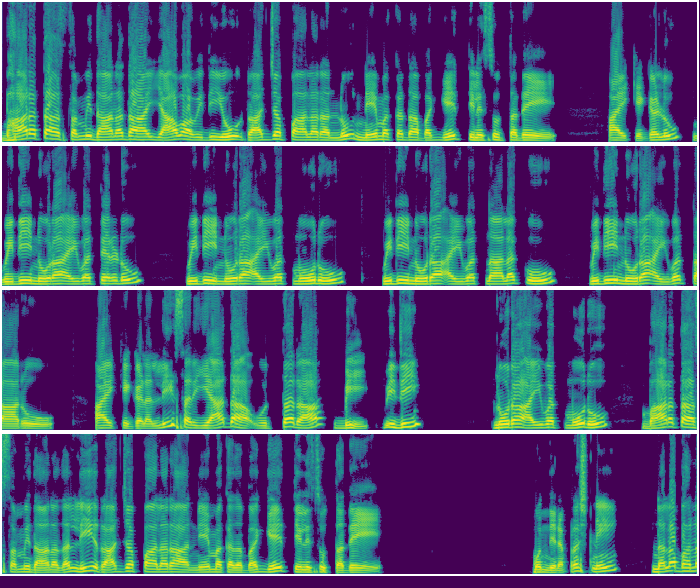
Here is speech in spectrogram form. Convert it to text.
ಭಾರತ ಸಂವಿಧಾನದ ಯಾವ ವಿಧಿಯು ರಾಜ್ಯಪಾಲರನ್ನು ನೇಮಕದ ಬಗ್ಗೆ ತಿಳಿಸುತ್ತದೆ? ಆಯ್ಕೆಗಳು, ವಿಧಿ ನೂರ ಐವತ್ತೆರಡು, ವಿಧಿ ನೂರ ಐವತ್ಮೂರು, ವಿಧಿ ನೂರ ಐವತ್ನಾಲ್ಕು, ವಿಧಿ ನೂರ ಐವತ್ತಾರು. ಆಯ್ಕೆಗಳಲ್ಲಿ ಸರಿಯಾದ ಉತ್ತರ ಬಿ. ವಿಧಿ ನೂರ ಐವತ್ಮೂರು ಭಾರತ ಸಂವಿಧಾನದಲ್ಲಿ ರಾಜ್ಯಪಾಲರ ನೇಮಕದ ಬಗ್ಗೆ ತಿಳಿಸುತ್ತದೆ. ಮುಂದಿನ ಪ್ರಶ್ನೆ ನಲಭನ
